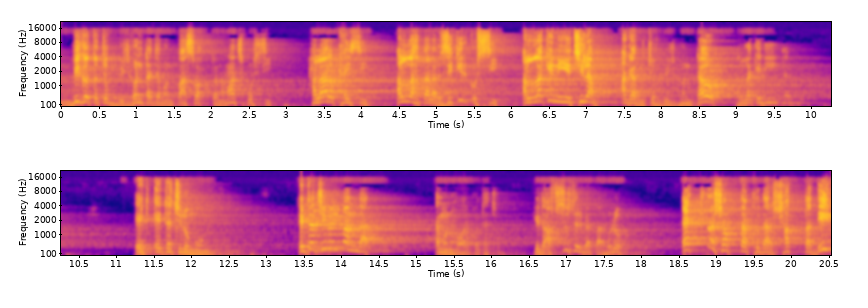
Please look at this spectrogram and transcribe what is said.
বিগত চব্বিশ ঘণ্টা যেমন পাঁচ ওয়াক্ত নামাজ পড়ছি, হালাল খাইছি, আল্লাহ তালার জিকির করছি, আল্লাহকে নিয়েছিলাম আগামী চব্বিশ ঘন্টাও আল্লাহকে নিয়েই থাকবে। এটা ছিল মৌমিন। এটা ছিল ইমানদার। এমন হওয়ার কথা ছিল। কিন্তু আফসোসের ব্যাপার হলো একটা সপ্তাহ খোদার সাতটা দিন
